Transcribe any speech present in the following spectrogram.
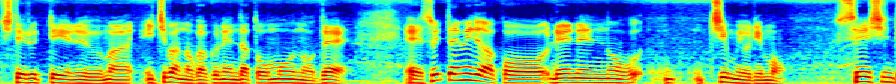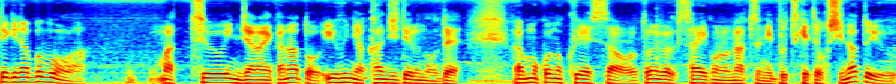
しているっていう、まあ、一番の学年だと思うので、えー、そういった意味ではこう例年のチームよりも精神的な部分はまあ、強いんじゃないかなというふうには感じているので、もうこの悔しさをとにかく最後の夏にぶつけてほしいなという、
